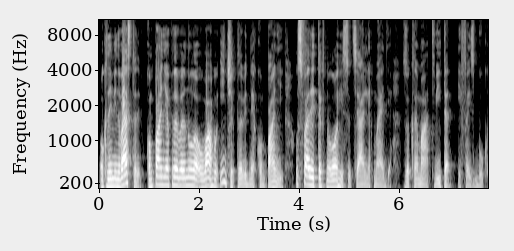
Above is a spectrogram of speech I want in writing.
Окрім інвесторів, компанія привернула увагу інших провідних компаній у сфері технологій соціальних медіа, зокрема Twitter і Facebook.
